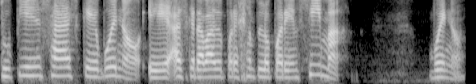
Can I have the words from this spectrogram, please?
tú piensas que, bueno, eh, has grabado, por ejemplo, por encima. Bueno,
